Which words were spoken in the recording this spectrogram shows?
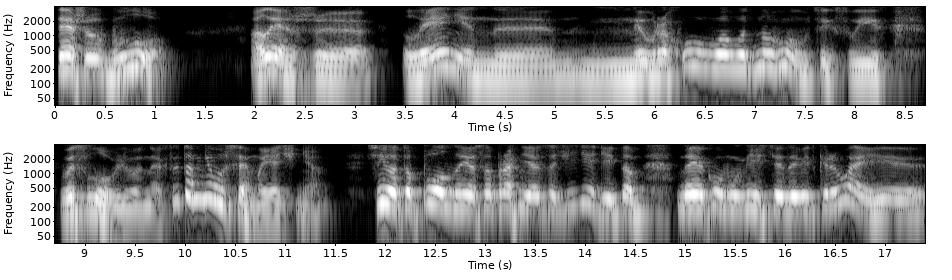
те, що було. Але ж е, Ленін е, не враховував одного в цих своїх висловлюваннях. Та там в нього все маячня. Всі ото повне собрання сочинень, там на якому місці не відкриває.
